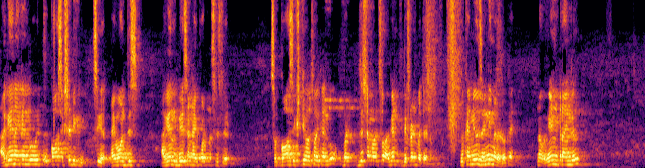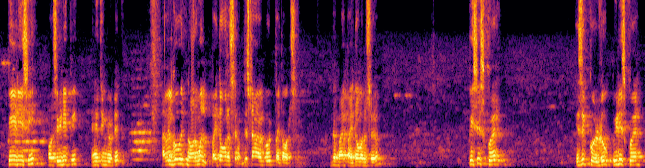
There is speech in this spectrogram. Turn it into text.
Again, I can go with cos 60 degree. See here, I want this. Again, base and hypotenuse is there. So cos 60 also I can go, but this time also again different method. You can use any method, okay? Now in triangle, PDC or CDP, anything you take. I will go with normal Pythagoras theorem. This time I will go with Pythagoras theorem. Okay, by Pythagoras theorem, PC square is equal to PD square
